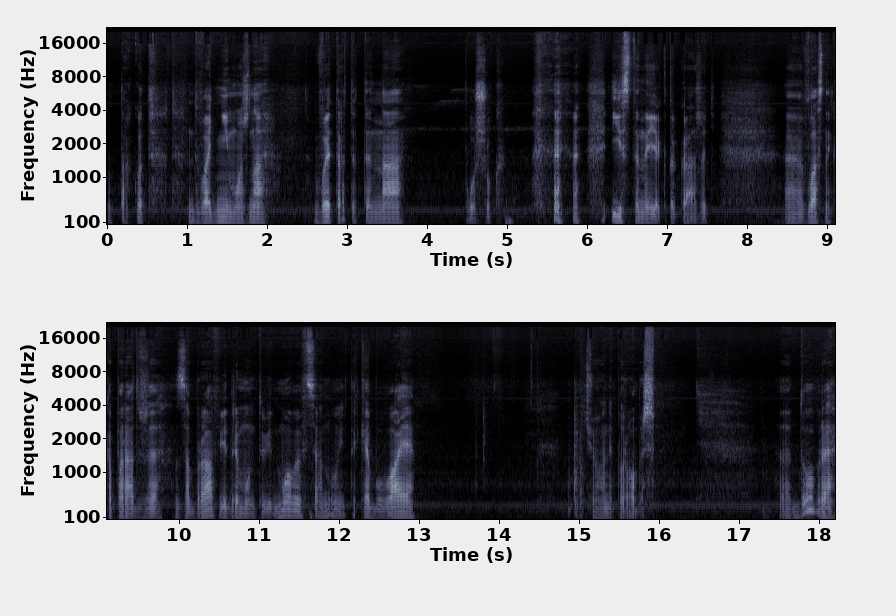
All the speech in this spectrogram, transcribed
от так от два дні можна витратити на пошук істини, як то кажуть. Е, Власник апарат вже забрав, від ремонту відмовився. Ну і таке буває. Нічого не поробиш. Е, Добре.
